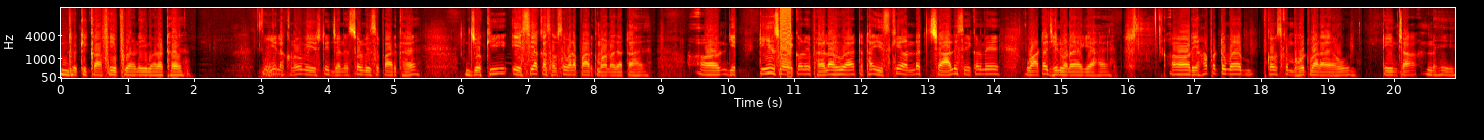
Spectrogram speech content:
जो कि काफ़ी पुरानी इमारत है। ये लखनऊ में स्थित जनेश्वर मिश्र पार्क है, जो कि एशिया का सबसे बड़ा पार्क माना जाता है। और ये तीन सौ एकड़ में फैला हुआ है तथा इसके अंदर चालीस एकड़ में वाटर झील बनाया गया है। और यहाँ पर तो मैं कम से कम बहुत बार आया हूँ। तीन चार, नहीं,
